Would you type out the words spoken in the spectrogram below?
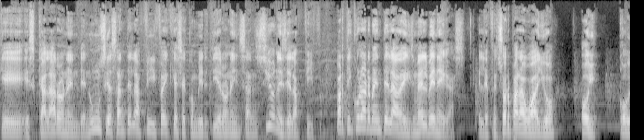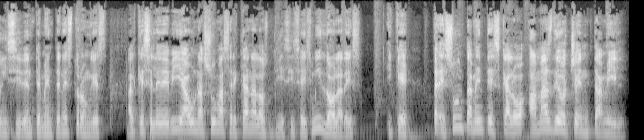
que escalaron en denuncias ante la FIFA y que se convirtieron en sanciones de la FIFA, particularmente la de Ismael Venegas, el defensor paraguayo, hoy coincidentemente en Strongest, al que se le debía una suma cercana a los 16 mil dólares y que presuntamente escaló a más de 80 mil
